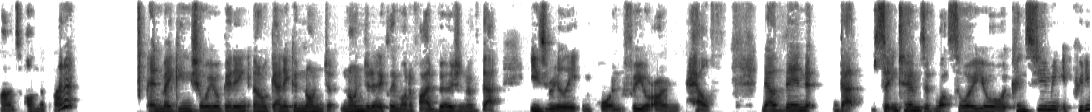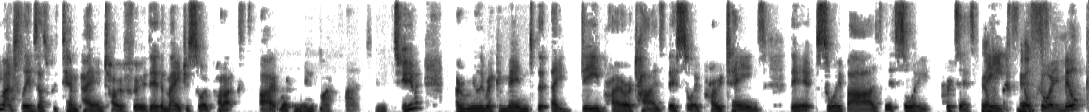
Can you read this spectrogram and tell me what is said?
plants on the planet. And making sure you're getting an organic and non non genetically modified version of that is really important for your own health. Now, then that so in terms of what soy you're consuming, it pretty much leaves us with tempeh and tofu. They're the major soy products I recommend my clients consume. I really recommend that they deprioritize their soy proteins, their soy bars, their soy processed milk, meats, milk. their soy milk,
